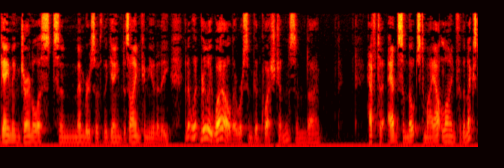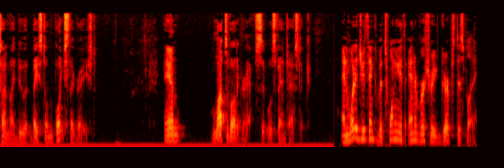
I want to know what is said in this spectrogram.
gaming journalists and members of the game design community, and it went really well. There were some good questions, and I have to add some notes to my outline for the next time I do it based on the points they raised. And lots of autographs. It was fantastic. And what did you think of the 20th anniversary GURPS display?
